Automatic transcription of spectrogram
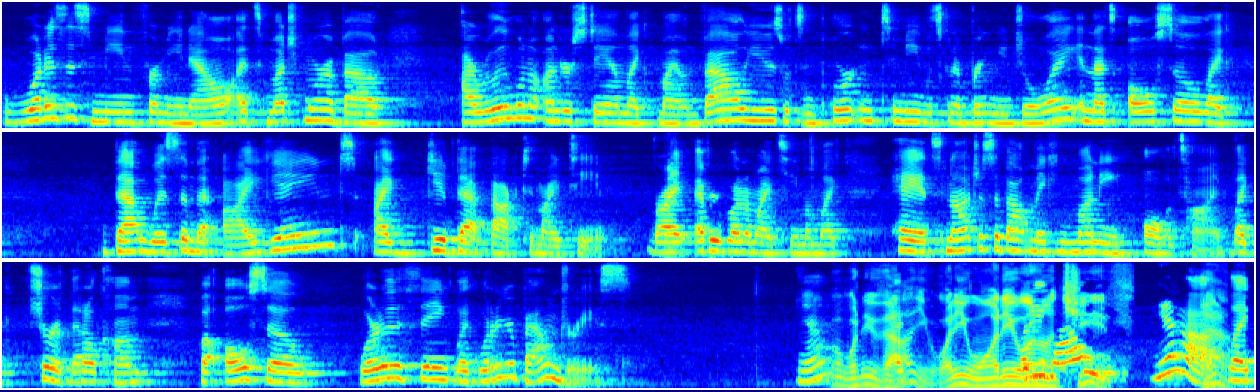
what does this mean for me now? It's much more about I really want to understand like my own values, what's important to me, what's going to bring me joy. And that's also like that wisdom that I gained, I give that back to my team, right? right? Everyone on my team, I'm like, hey, it's not just about making money all the time. Like, sure, that'll come, but also, what are the things, like, what are your boundaries? Yeah. Well, what do you value? Like, what do you, what do you want to achieve? Yeah, yeah. Like,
